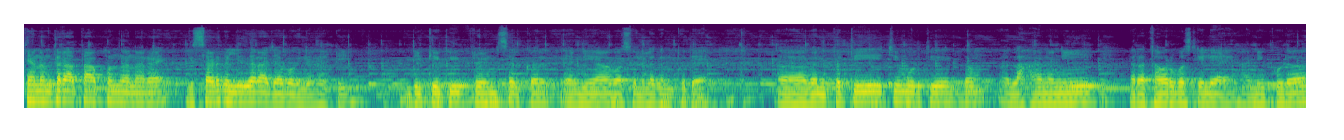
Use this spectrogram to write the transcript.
त्यानंतर आता आपण जाणार आहे विसाड गल्लीचा राजा बघण्यासाठी. D K P friend circle यांनी हा बसवलेला गणपती आहे. गणपतीची मूर्ती एकदम लहान आणि रथावर बसलेली आहे आणि पुढं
